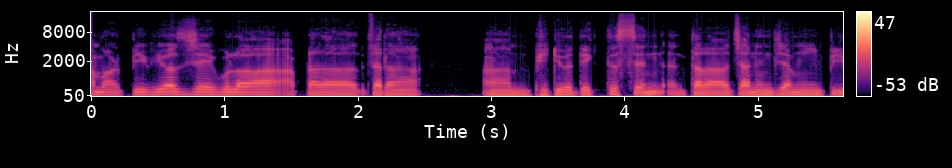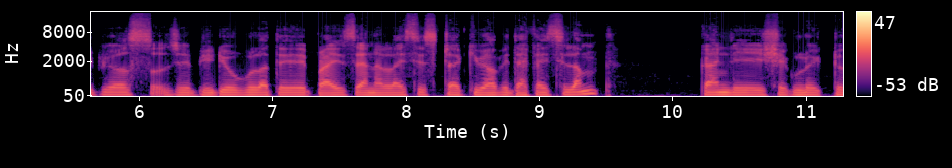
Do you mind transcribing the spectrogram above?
আমার প্রিভিয়াস যেগুলো আপনারা যারা ভিডিও দেখতেছেন, তারা জানেন যে আমি প্রিভিয়াস যে ভিডিওগুলোতে প্রাইস অ্যানালাইসিসটা কীভাবে দেখাইছিলাম। কাইন্ডলি সেগুলো একটু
